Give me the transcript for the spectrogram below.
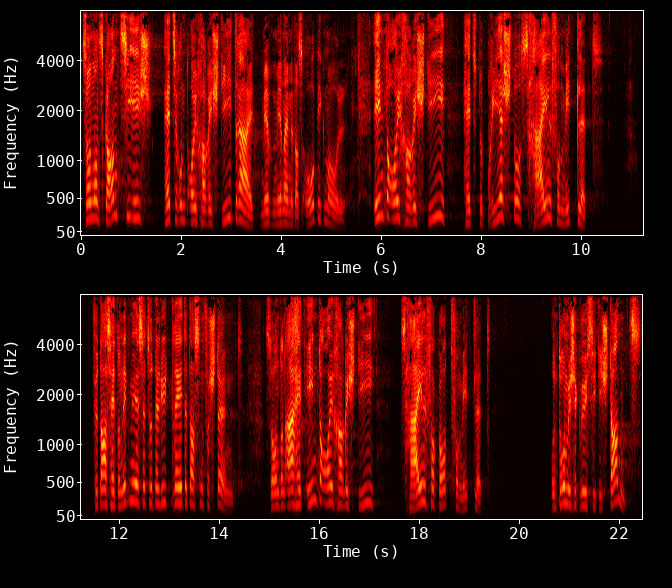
sondern das Ganze ist, hat sich um die Eucharistie gedreht. Wir, wir nennen das Obigmal. In der Eucharistie hat der Priester das Heil vermittelt. Für das hat er nicht müssen zu den Leuten reden, dass sie ihn verstehen, sondern er hat in der Eucharistie das Heil von Gott vermittelt. Und darum ist eine gewisse Distanz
